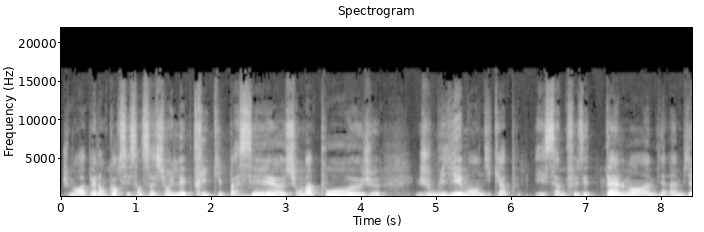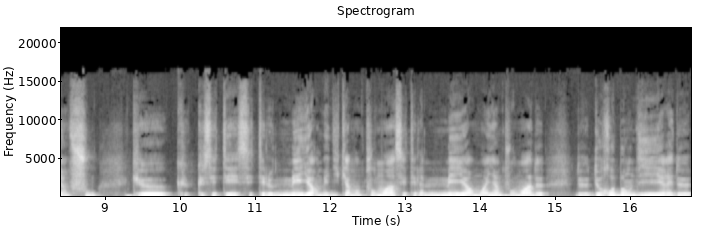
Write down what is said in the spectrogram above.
Je me rappelle encore ces sensations électriques qui passaient euh, sur ma peau euh, je j'oubliais mon handicap. Et ça me faisait tellement un bien, un bien fou que, que, c'était, c'était le meilleur médicament pour moi, c'était le meilleur moyen pour moi de, de, rebondir et de,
